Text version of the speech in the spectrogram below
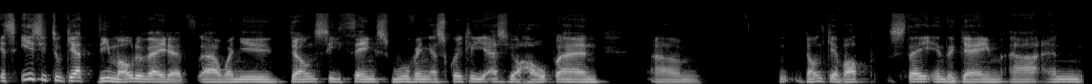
it's easy to get demotivated uh, when you don't see things moving as quickly as you hope and um, don't give up, stay in the game. Uh, and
